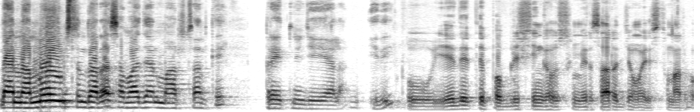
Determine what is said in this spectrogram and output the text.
దాన్ని అన్వయించడం ద్వారా సమాజాన్ని మార్చడానికి ప్రయత్నం చేయాలి? ఇది ఏదైతే పబ్లిషింగ్ హౌస్కి మీరు సారథ్యం వహిస్తున్నారో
